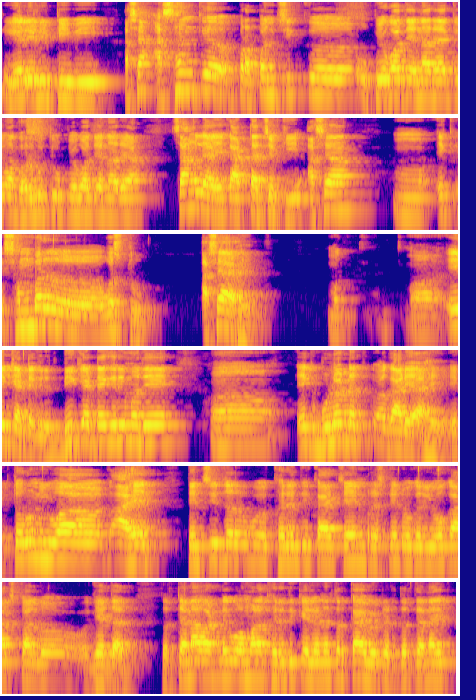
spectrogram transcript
L E D T V अशा असंख्य प्रापंचिक उपयोगात येणाऱ्या किंवा घरगुती उपयोगात येणाऱ्या चांगल्या एक आट्टाचक्की अशा एक शंभर वस्तू अशा आहेत. मग ए कॅटेगरीत. बी कॅटेगरीमध्ये एक बुलट गाडी आहे. एक तरुण युवा आहेत त्यांची जर खरेदी काय चेन ब्रेसलेट वगैरे युवक आजकाल घेतात तर त्यांना वाटलं की बाबा मला खरेदी केल्यानंतर काय भेटेल? तर त्यांना एक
